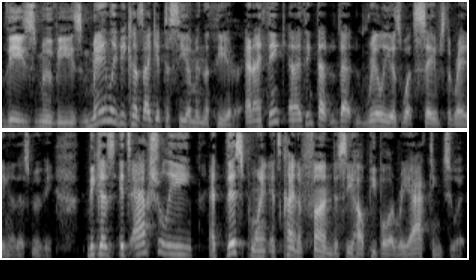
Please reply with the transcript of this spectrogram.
these movies mainly because I get to see them in the theater. And I think, and I think that that really is what saves the rating of this movie because it's actually, at this point, it's kind of fun to see how people are reacting to it.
